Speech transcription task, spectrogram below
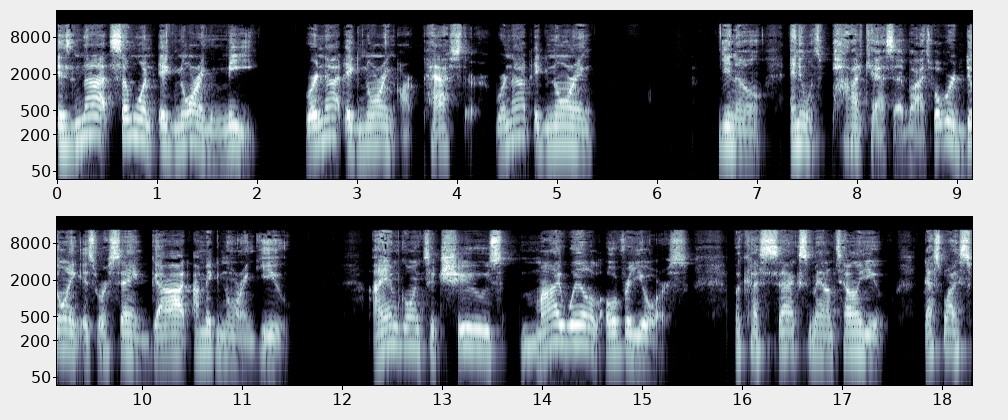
is not someone ignoring me. We're not ignoring our pastor. We're not ignoring, you know, anyone's podcast advice. What we're doing is we're saying, God, I'm ignoring you. I am going to choose my will over yours because sex, man, I'm telling you, that's why it's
